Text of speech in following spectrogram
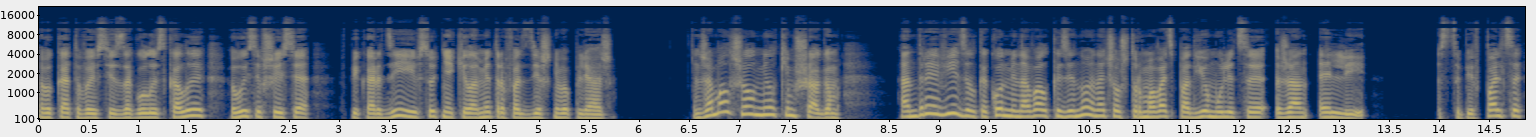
выкатываясь из-за голой скалы, высевшейся в Пикардии и в сотни километров от здешнего пляжа. Джамал шел мелким шагом — Андре видел, как он миновал казино и начал штурмовать подъем улицы Жан-Элли. Сцепив пальцы,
